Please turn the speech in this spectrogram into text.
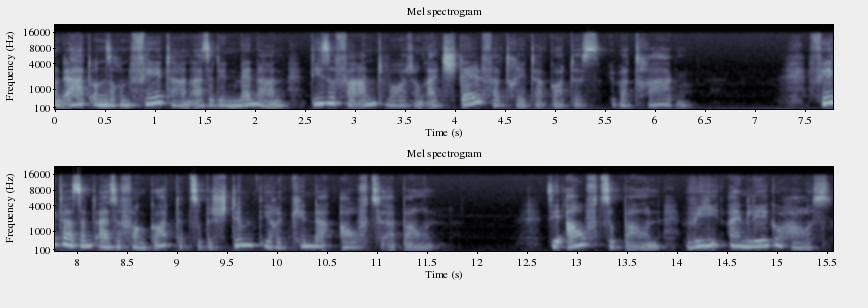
Und er hat unseren Vätern, also den Männern, diese Verantwortung als Stellvertreter Gottes übertragen. Väter sind also von Gott dazu bestimmt, ihre Kinder aufzuerbauen. Sie aufzubauen wie ein Legohaus,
